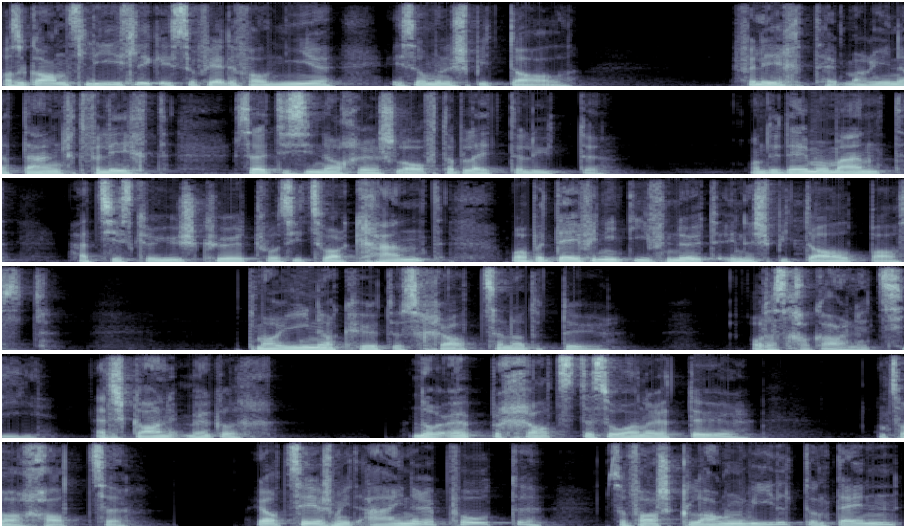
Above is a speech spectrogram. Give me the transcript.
Also ganz leislich ist es auf jeden Fall nie in so einem Spital. Vielleicht, hat Marina gedacht, vielleicht sollte sie nachher eine Schlaftablette läuten. Und in dem Moment hat sie ein Geräusch gehört, das sie zwar kennt, wo aber definitiv nicht in ein Spital passt. Die Marina hört das Kratzen an der Tür. Oh, das kann gar nicht sein. Das ist gar nicht möglich. Nur jemand kratzt so an einer Tür. Und zwar Katzen. Ja, zuerst mit einer Pfote, so fast gelangweilt, und dann,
